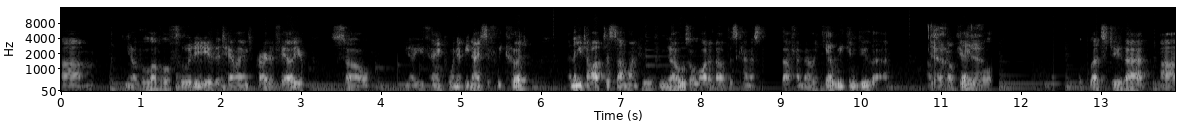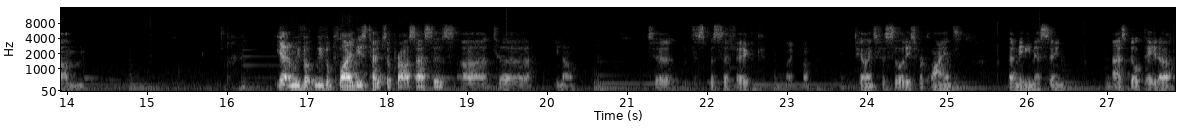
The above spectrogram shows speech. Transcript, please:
um, you know the level of fluidity of the tailings prior to failure so you know you think wouldn't it be nice if we could and then you talk to someone who, who knows a lot about this kind of stuff and they're like yeah we can do that I was Yeah, like okay yeah. well let's do that um, yeah and we've we've applied these types of processes uh, to you know to, to specific like, tailings facilities for clients that may be missing as built data.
